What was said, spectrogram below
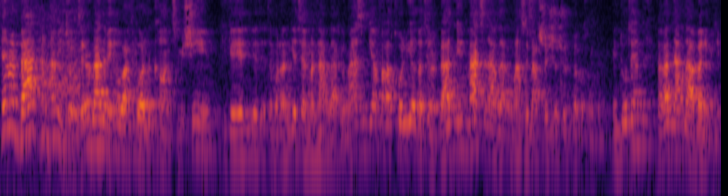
ترم بعد هم همینطوره. ترم بعد یعنی وقتی وارد کانت میشیم دیگه احتمالاً یه ترم نقد عقل محض میگم فقط کلیات. و ترم بعد میریم متن نقد عقل محض بخشایش رو شروع کنیم این یعنی دو ترم فقط نقد اول میگیم.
